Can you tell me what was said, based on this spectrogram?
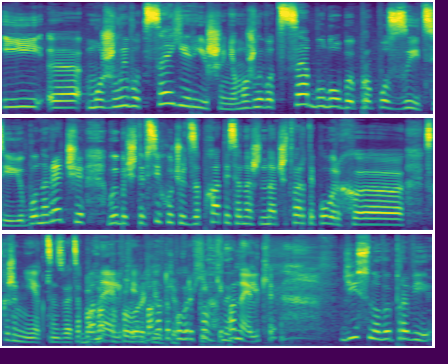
і е, можливо, це є рішення, можливо, це було би пропозицією, бо навряд чи, вибачте, всі хочуть запхатися на, на четвертий поверх, е, скажи мені, як це називається, панельки, Багатоповерхівки. багатоповерхівки, панельки. Дійсно, ви праві.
